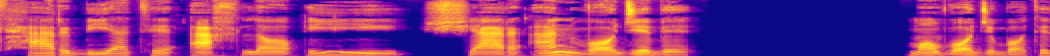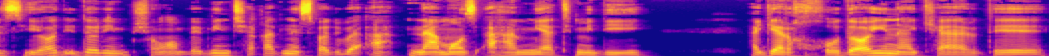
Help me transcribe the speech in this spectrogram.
تربیت اخلاقی شرعا واجبه. ما واجبات زیادی داریم. شما ببین چقدر نسبت به نماز اهمیت میدی. اگر خدایی نکرده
